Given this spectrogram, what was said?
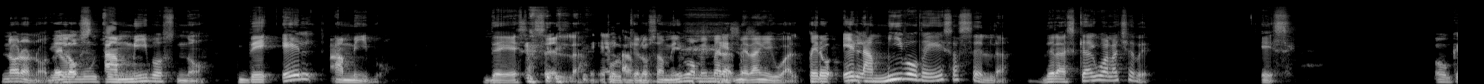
No, no, no, de los amigos no. De el amigo de esa celda. porque los amigos a mí me, me, dan igual. Pero el amigo de esa celda, de la Skyward HD, ese. Ok,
